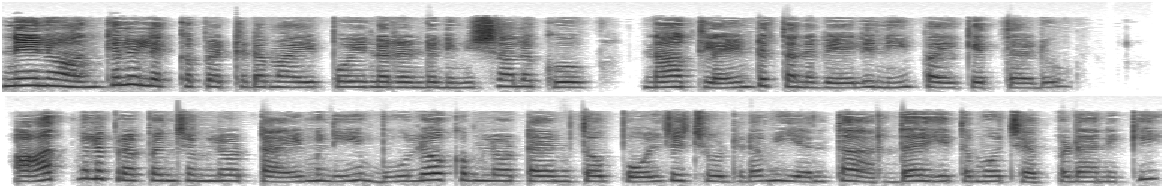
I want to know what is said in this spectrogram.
నేను అంకెలు లెక్క పెట్టడం అయిపోయిన రెండు నిమిషాలకు నా క్లయింట్ తన వేలిని పైకెత్తాడు. ఆత్మల ప్రపంచంలో టైంని భూలోకంలో టైంతో పోల్చి చూడడం ఎంత అర్ధరహితమో చెప్పడానికి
